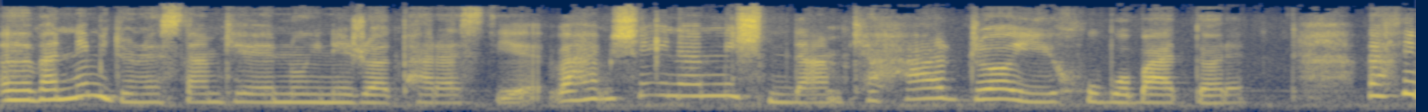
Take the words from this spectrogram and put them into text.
و نمی‌دونستم که نوعی نجات پرستیه و همیشه اینم میشنیدم که هر جایی خوب و بد داره. وقتی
